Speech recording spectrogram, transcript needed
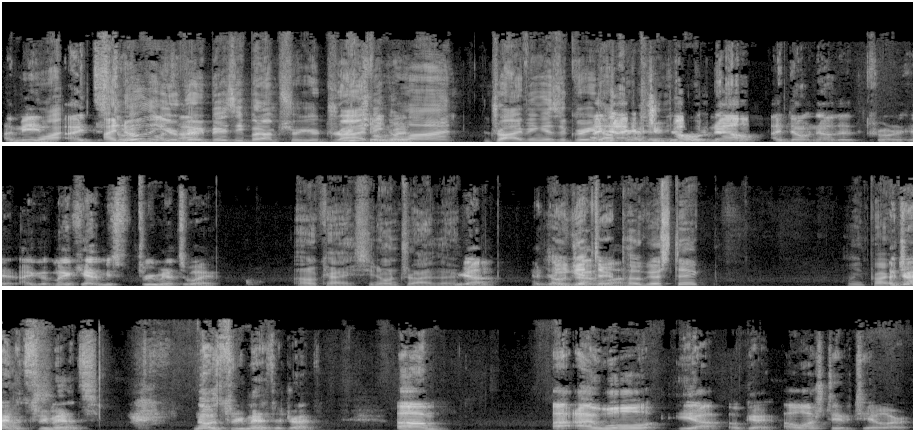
I mean, Well, I, just I know that you're time. very busy, but I'm sure you're driving a lot. Driving is a great I, I opportunity. actually don't now. I don't now that the Corona hit. I go, my academy's three minutes away. Okay, so you don't drive there. Yeah, I don't you get drive a there? lot. Pogo stick? Well, you I probably drive. walk. It's three minutes. No, it's three minutes. I drive. Um, I, I will. Yeah. Okay. I'll watch David Taylor,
